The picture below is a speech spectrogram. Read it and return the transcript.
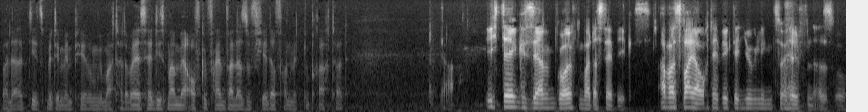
weil er die jetzt mit dem Imperium gemacht hat. Aber er ist ja diesmal mehr aufgefallen, weil er so viel davon mitgebracht hat. Ja. Ich denke, sie haben ihm geholfen, weil das der Weg ist. Aber es war ja auch der Weg, den Jünglingen zu helfen. Also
